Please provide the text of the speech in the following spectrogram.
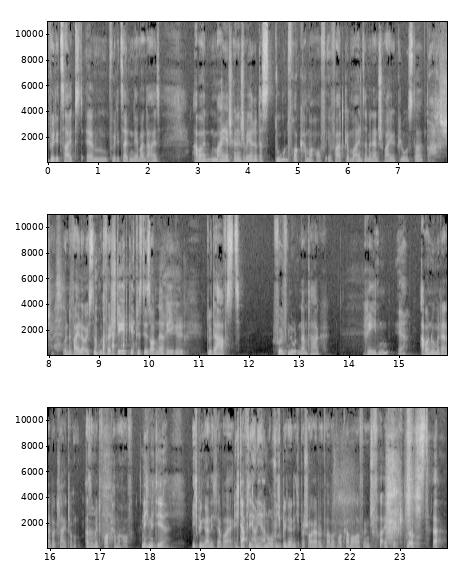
für die Zeit, ähm, für die Zeit, in der man da ist. Aber meine Challenge wäre, dass du und Frau Kammerhoff, ihr fahrt gemeinsam in ein Schweigekloster. Ach, scheiße. Und weil ihr euch so gut versteht, gibt es die Sonderregel, du darfst fünf Minuten am Tag reden, Ja. aber nur mit deiner Begleitung. Also mit Frau Kammerhoff. Nicht mit dir. Ich bin gar nicht dabei. Ich darf dich auch nicht anrufen. Ich bin ja nicht bescheuert und fahre mit Frau Kammerhoff in Schweigekloster.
